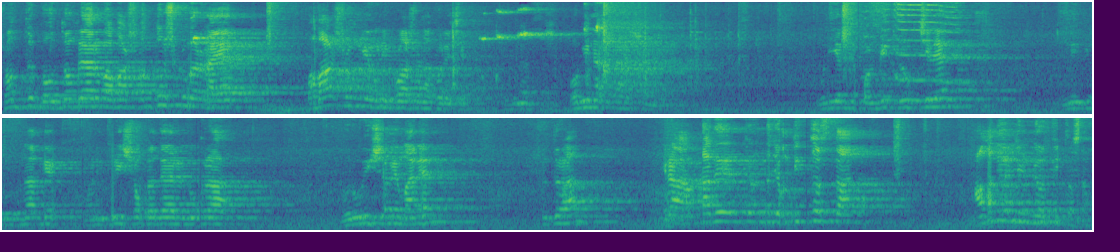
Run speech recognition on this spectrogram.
সন্ত গৌতম রায়ের বাবা সন্তোষ কুমার রায়ের বাবার সঙ্গে উনি পড়াশোনা করেছেন। অবিনাশ রায়ের সঙ্গে। উনি একটি পণ্ডিত লোক ছিলেন। উনি ওনাকে মণিপুরী সম্প্রদায়ের লোকরা গুরু হিসাবে মানেন? সুতরাং এটা আপনাদের জন্য যে তীর্থস্থান আমাদের জন্য তীর্থস্থান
